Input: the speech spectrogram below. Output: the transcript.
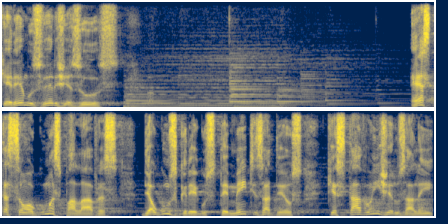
Queremos ver Jesus. Estas são algumas palavras de alguns gregos tementes a Deus que estavam em Jerusalém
